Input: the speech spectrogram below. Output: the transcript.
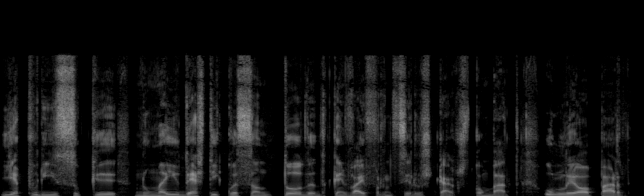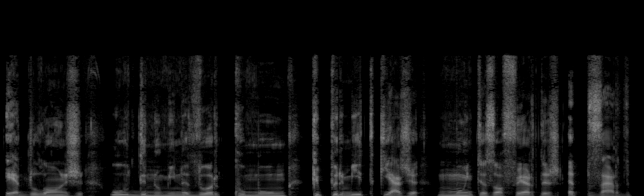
E é por isso que, no meio desta equação toda de quem vai fornecer os carros de combate, o Leopard é de longe o denominador comum que permite que haja muitas ofertas, apesar de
